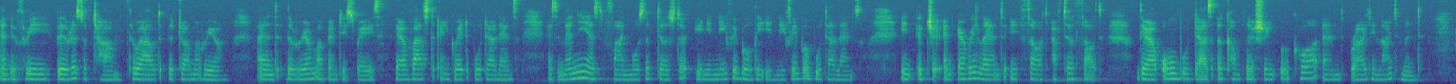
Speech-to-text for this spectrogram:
and the three periods of time throughout the Dharma realm, and the realm of empty space, there are vast and great Buddha lands, as many as fine of dust in ineffably ineffable Buddha lands. In each and every land, in thought after thought, there are all Buddhas accomplishing equal and right enlightenment.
